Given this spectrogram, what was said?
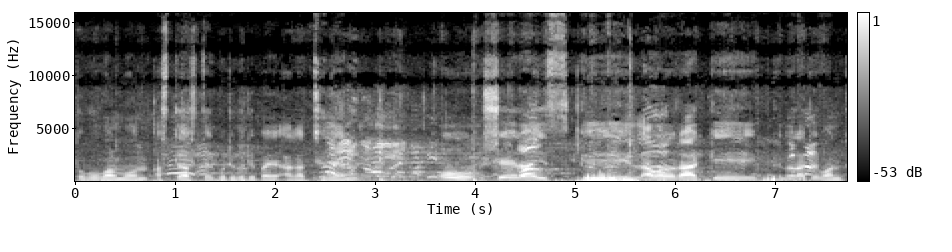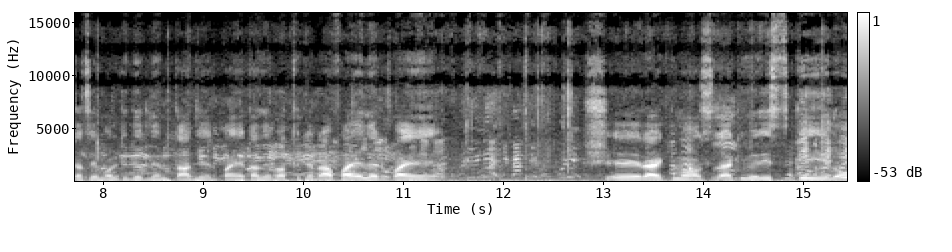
তপু বর্মন আস্তে আস্তে গুটি গুটি পায়ে আগাচ্ছিলেন। ও, সেরা স্কিল আবার রাকিব। কিন্তু রাকিব ওয়ান টাচে বলটি দেখলেন তাজের পায়ে, তাজের পর থেকে রাফায়েলের পায়ে। সেরা এক মস রাকিবের স্কিল, ও,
